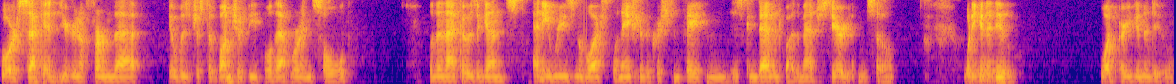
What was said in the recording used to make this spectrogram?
or second, you're going to affirm that it was just a bunch of people that were ensouled, well, then that goes against any reasonable explanation of the Christian faith and is condemned by the magisterium. So, what are you going to do? What are you going to do?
